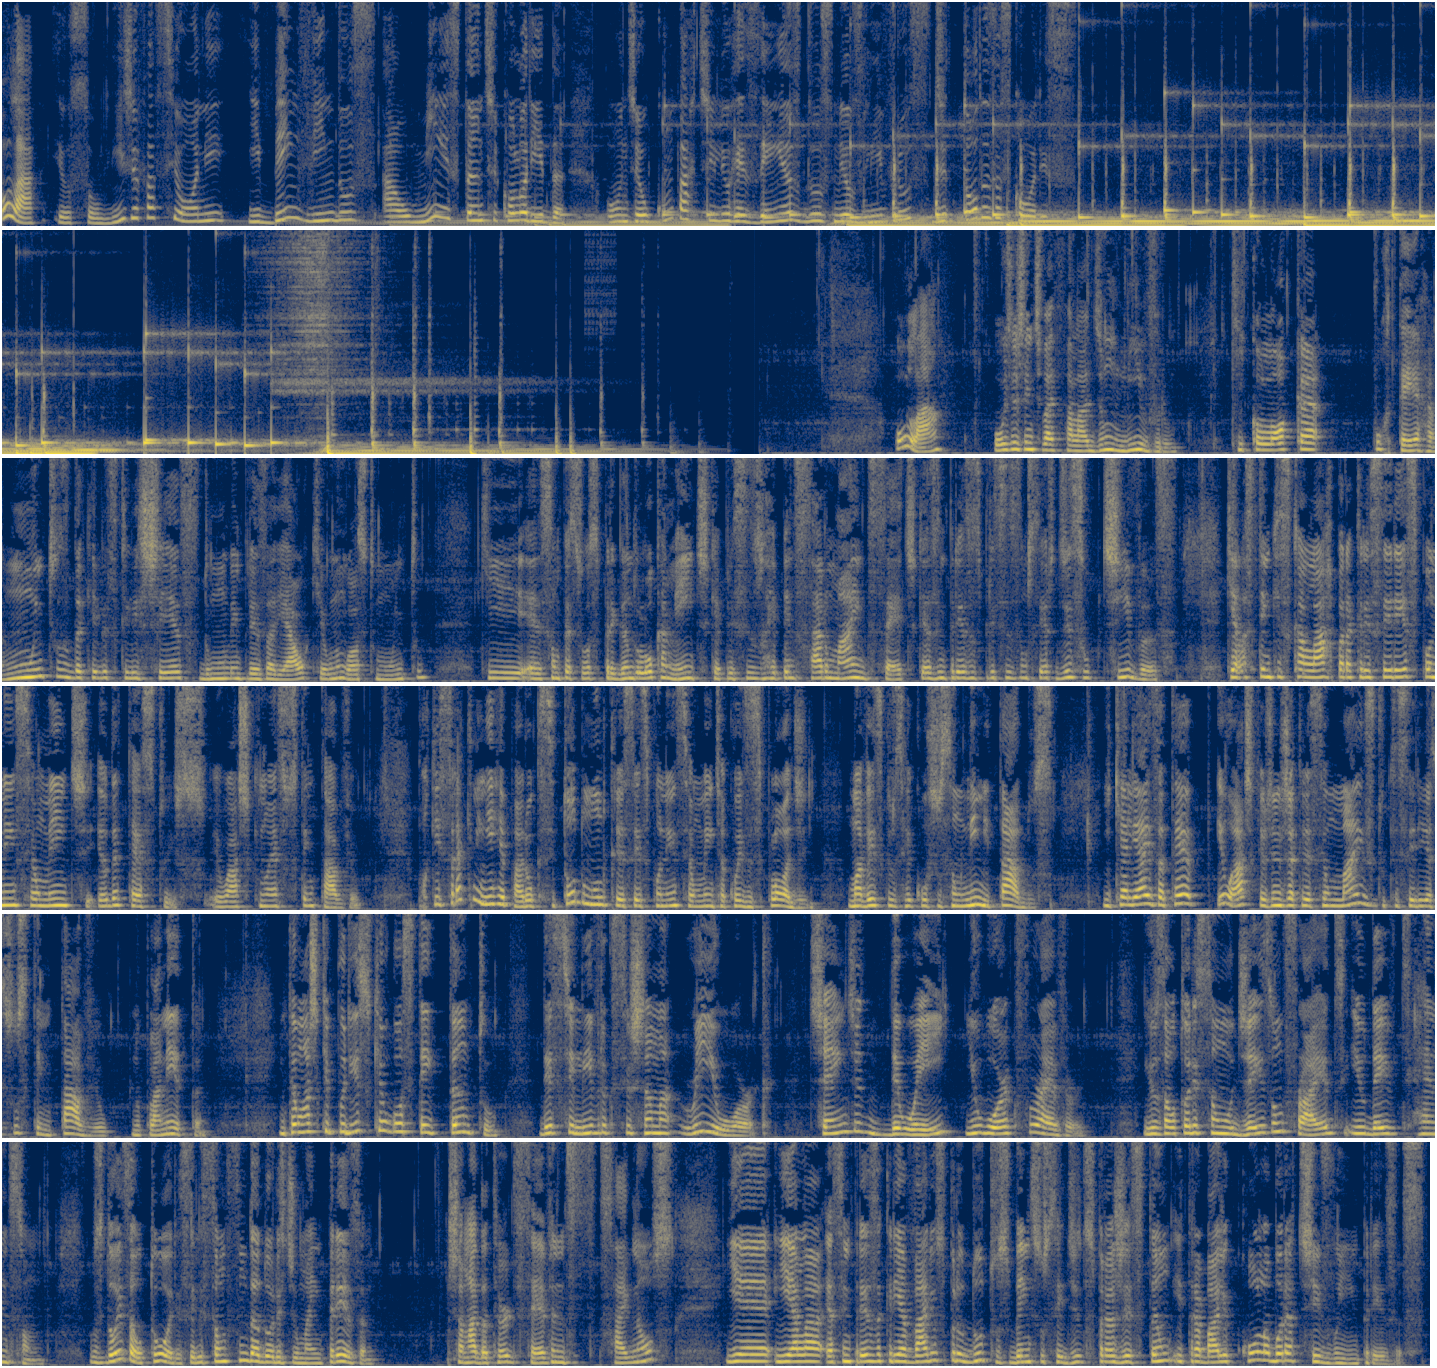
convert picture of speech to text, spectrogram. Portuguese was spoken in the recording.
Olá, eu sou Lígia Facione e bem-vindos ao Minha Estante Colorida, onde eu compartilho resenhas dos meus livros de todas as cores. Olá, hoje a gente vai falar de um livro que coloca por terra muitos daqueles clichês do mundo empresarial que eu não gosto muito, que é, são pessoas pregando loucamente que é preciso repensar o mindset, que as empresas precisam ser disruptivas, que elas têm que escalar para crescer exponencialmente. Eu detesto isso. Eu acho que não é sustentável. Porque será que ninguém reparou que se todo mundo crescer exponencialmente a coisa explode, uma vez que os recursos são limitados? E que, aliás, até eu acho que a gente já cresceu mais do que seria sustentável no planeta. Então, acho que por isso que eu gostei tanto desse livro que se chama Real Work Change the Way You Work Forever. E os autores são o Jason Fried e o David Hanson. Os dois autores, eles são fundadores de uma empresa chamada Third Seven Signals, e, é, e ela, essa empresa cria vários produtos bem-sucedidos para gestão e trabalho colaborativo em empresas.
